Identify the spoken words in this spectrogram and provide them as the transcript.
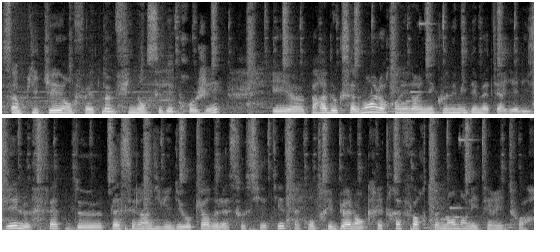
s'impliquer en fait, même financer des projets. Et euh, paradoxalement, alors qu'on est dans une économie dématérialisée, le fait de placer l'individu au cœur de la société, ça contribue à l'ancrer très fortement dans les territoires.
